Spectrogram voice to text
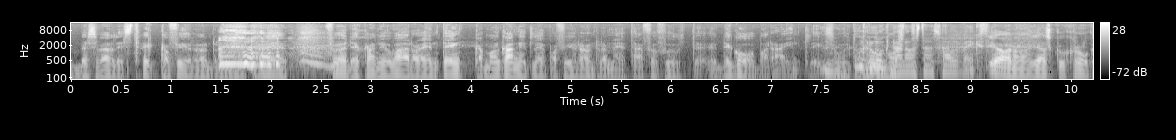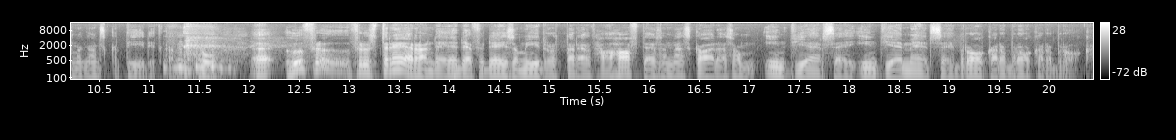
besvärlig sträcka 400 meter är. För det kan ju var och en tänka. Man kan inte löpa 400 meter för fullt. Det går bara inte. Liksom, mm. Krokna måste... någonstans halvvägs. Ja, no, jag skulle krokna ganska tidigt kan jag tro. uh, hur fr frustrerande är det för dig som idrottare att ha haft en sån här skada som inte ger sig, inte ger med sig, bråkar och bråkar och bråkar?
